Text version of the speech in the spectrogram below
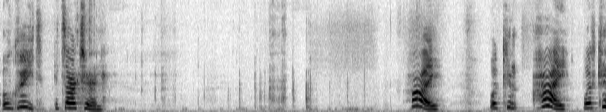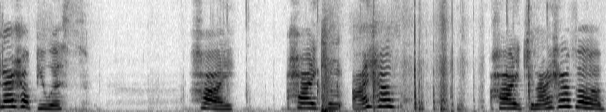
Oh, great. It's our turn. Hi. What can Hi. What can I help you with? Hi. Hi, can I have Hi, can I have a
